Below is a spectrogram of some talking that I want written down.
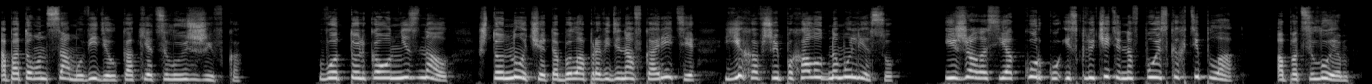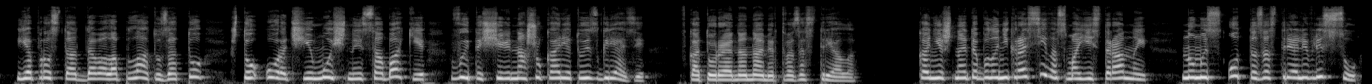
А потом он сам увидел, как я целуюсь живко. Вот только он не знал, что ночь эта была проведена в карете, ехавшей по холодному лесу, и жалась я к курку исключительно в поисках тепла, а поцелуем я просто отдавала плату за то, что орочьи мощные собаки вытащили нашу карету из грязи, в которой она намертво застряла. Конечно, это было некрасиво с моей стороны, но мы с Отто застряли в лесу,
